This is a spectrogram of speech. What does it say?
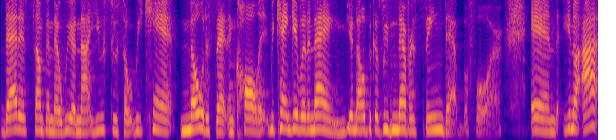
that is something that we are not used to. So we can't notice that and call it. We can't give it a name, you know, because we've never seen that before. And, you know, I,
